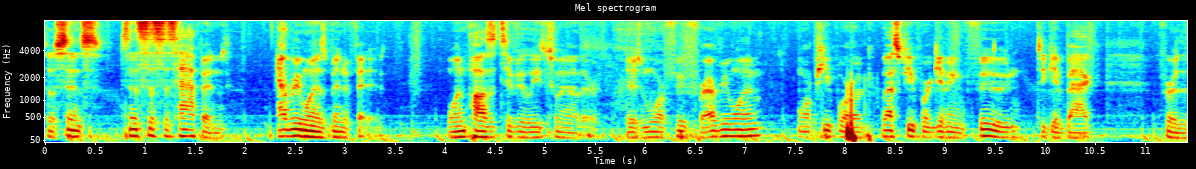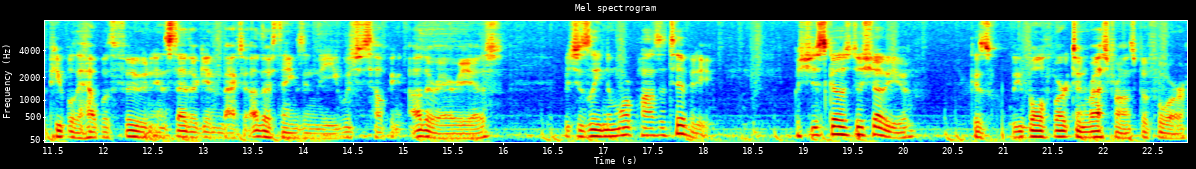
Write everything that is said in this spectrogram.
So since since this has happened, everyone has benefited. One positivity leads to another. There's more food for everyone. More people are less people are giving food to give back for the people to help with food. Instead, they're giving back to other things in need, which is helping other areas, which is leading to more positivity. Which just goes to show you, because we both worked in restaurants before,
